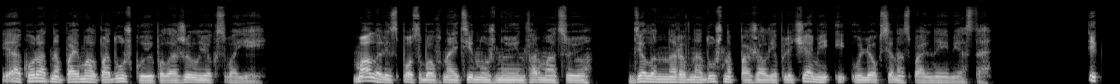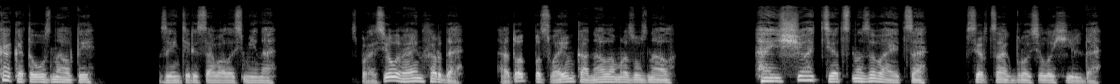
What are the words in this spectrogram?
Я аккуратно поймал подушку и положил ее к своей. Мало ли способов найти нужную информацию. Деланно равнодушно пожал я плечами и улегся на спальное место. «И как это узнал ты?» — заинтересовалась Мина. Спросил Райнхарда, а тот по своим каналам разузнал. «А еще отец называется», — в сердцах бросила Хильда.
